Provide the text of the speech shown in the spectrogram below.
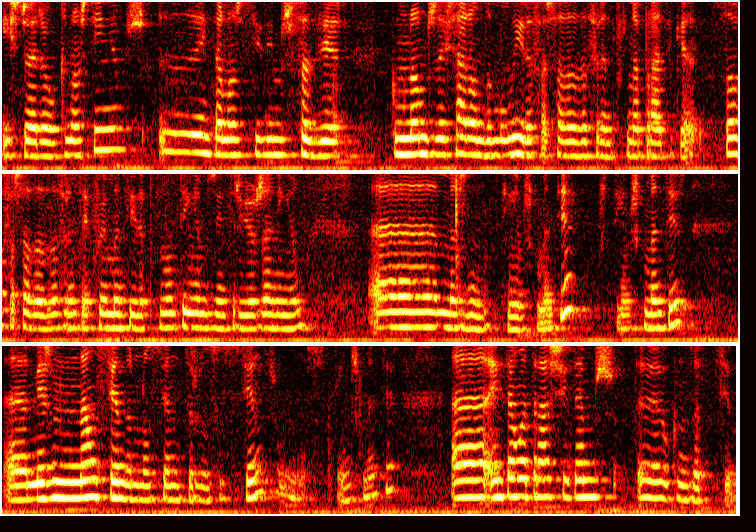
isto era o que nós tínhamos, então nós decidimos fazer. Como não nos deixaram demolir a fachada da frente, porque na prática só a fachada da frente é que foi mantida, porque não tínhamos interior já nenhum, mas tínhamos que manter tínhamos que manter, uh, mesmo não sendo no centro, centro mas tínhamos que manter. Uh, então atrás fizemos uh, o que nos apeteceu.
